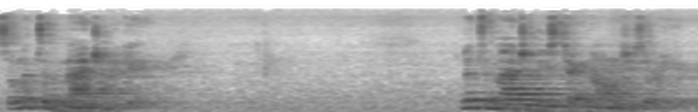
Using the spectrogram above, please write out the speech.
So let's imagine again. Let's imagine these technologies are here.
